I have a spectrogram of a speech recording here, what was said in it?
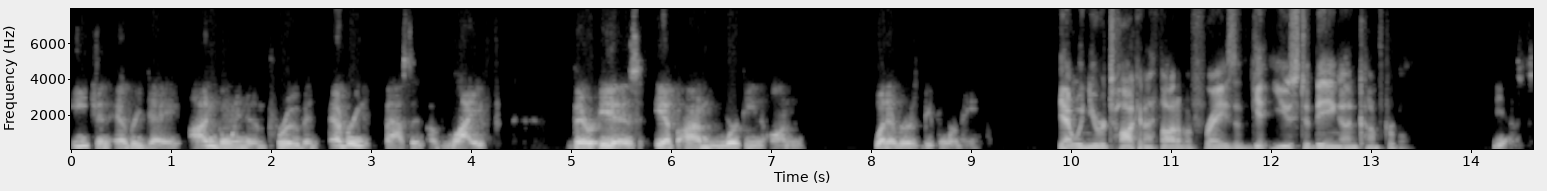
each and every day, I'm going to improve in every facet of life there is if I'm working on whatever is before me. Yeah, when you were talking, I thought of a phrase of get used to being uncomfortable. Yes.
